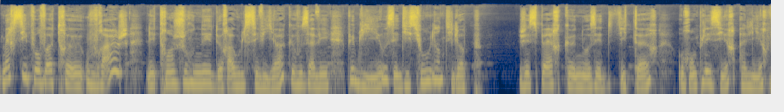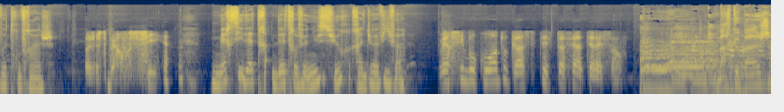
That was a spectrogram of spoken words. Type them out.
Merci pour votre ouvrage, L'étrange journée de Raoul Sevilla, que vous avez publié aux éditions L'Antilope. J'espère que nos éditeurs auront plaisir à lire votre ouvrage. J'espère aussi. Merci d'être venu sur Radio Aviva. Merci beaucoup en tout cas, c'était tout à fait intéressant. Marque-page,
